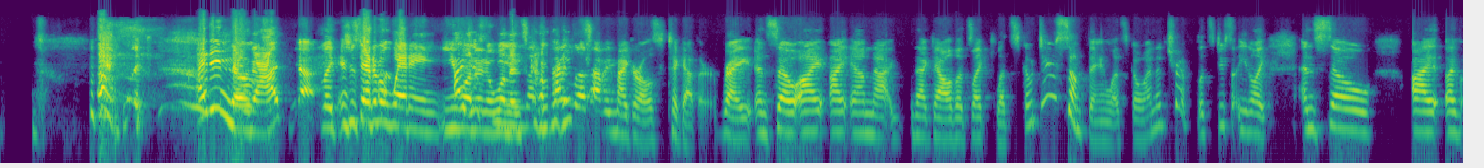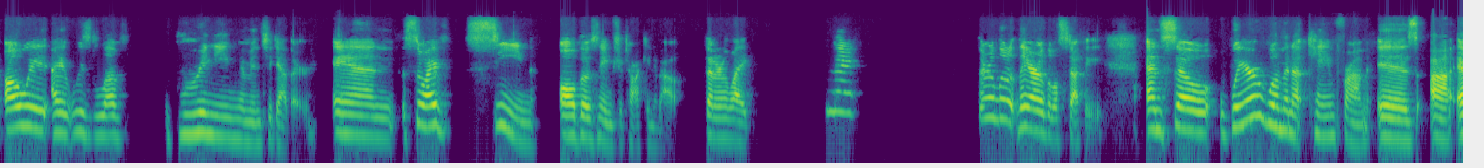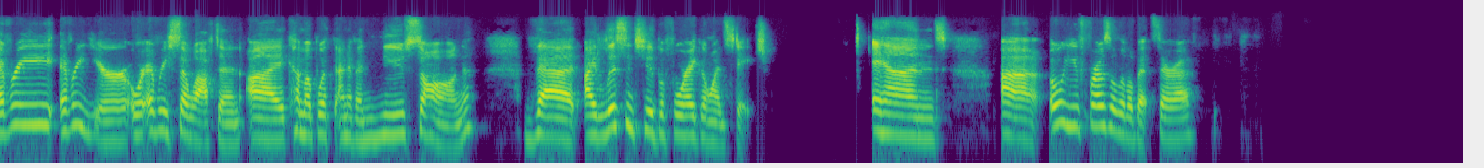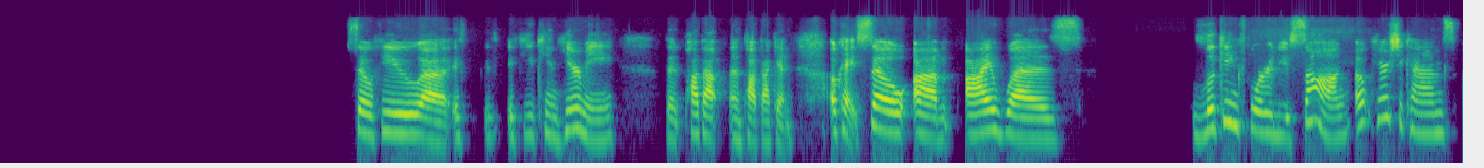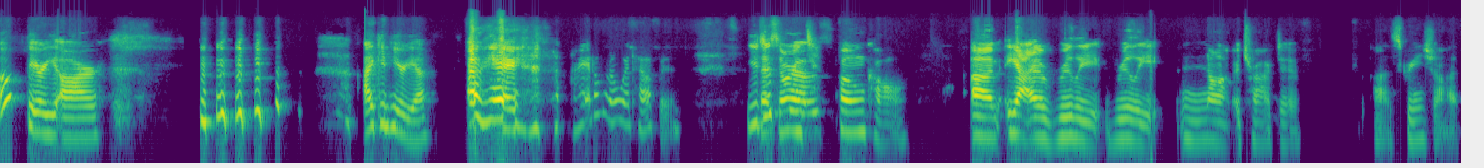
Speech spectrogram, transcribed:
like, I didn't know that. Yeah, like instead just, of a wedding, you I wanted a woman's mean, like. I love having my girls together, right? And so I I am that that gal that's like, let's go do something. Let's go on a trip. Let's do something. You know, like, and so I I've always I always love bringing women together, and so I've seen all those names you're talking about that are like, they're a little they are a little stuffy. And so where woman up came from is uh, every every year or every so often i come up with kind of a new song that i listen to before i go on stage. And uh, oh you froze a little bit sarah. So if you uh, if, if if you can hear me, then pop out and pop back in. Okay, so um, I was looking for a new song. Oh, here she comes. Oh, there you are. I can hear you. Okay. I don't know what happened. You just phone call. Um, yeah, a really, really not attractive uh, screenshot.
